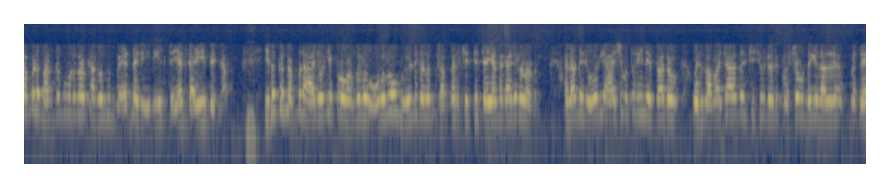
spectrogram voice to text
നമ്മുടെ ഭരണകൂടങ്ങൾക്ക് അതൊന്നും വേണ്ട രീതിയിൽ ചെയ്യാൻ കഴിയുന്നില്ല. ഇതൊക്കെ നമ്മുടെ ആരോഗ്യ പ്രവർത്തകർ ഓരോ വീടുകളും സന്ദർശിച്ച് ചെയ്യേണ്ട കാര്യങ്ങളാണ്. അല്ലാണ്ട് രോഗി ആശുപത്രിയിൽ എത്താനോ ഒരു നവജാത ശിശുവിന് ഒരു പ്രശ്നമുണ്ടെങ്കിൽ അതിന് മറ്റേ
